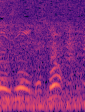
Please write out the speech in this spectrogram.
Teu jogo, tá bom?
